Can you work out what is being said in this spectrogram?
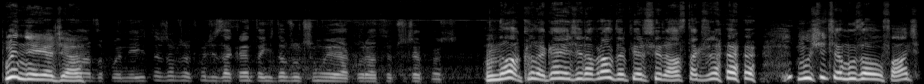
Płynnie jedzie. Bardzo płynnie i też dobrze wchodzi w zakrętę i dobrze utrzymuje akurat przyczepność. No, kolega jedzie naprawdę pierwszy raz, także musicie mu zaufać.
